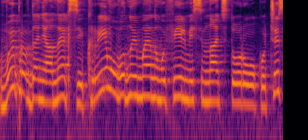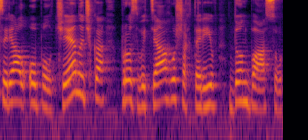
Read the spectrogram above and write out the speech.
Виправдання анексії Криму в одноіменному фільмі 17-го року чи серіал Ополченочка про звитягу шахтарів Донбасу,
